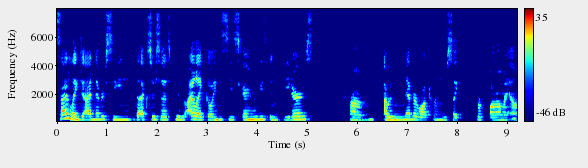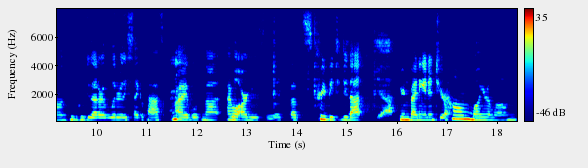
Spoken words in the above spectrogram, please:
So I liked it. I'd never seen The Exorcist because I like going to see scary movies in theaters. Um, I would never watch one just like for fun on my own. People who do that are literally psychopaths. Mhm. I will not. I will argue with you. Like that's creepy to do that. Yeah. You're inviting it into your home while you're alone.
